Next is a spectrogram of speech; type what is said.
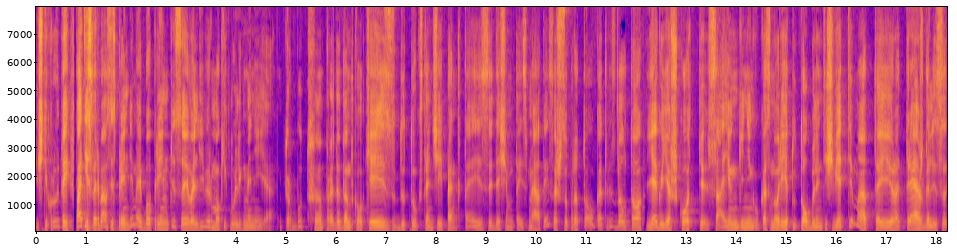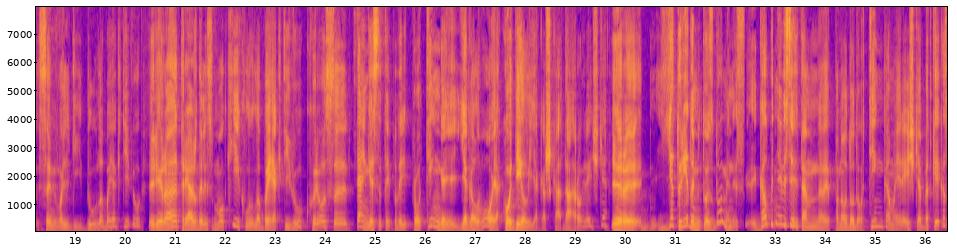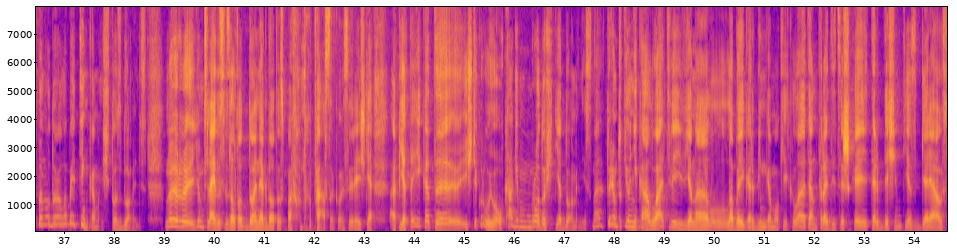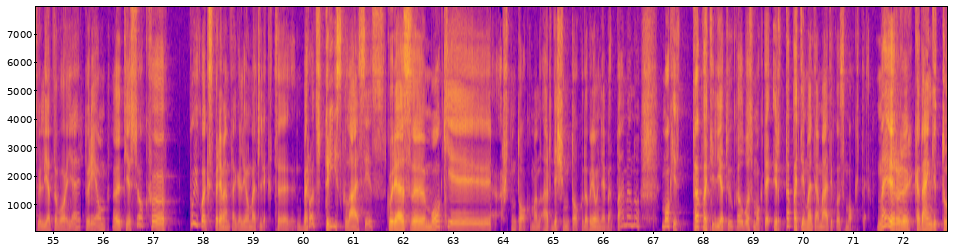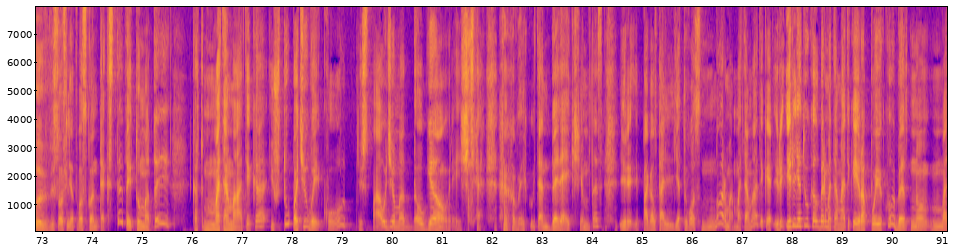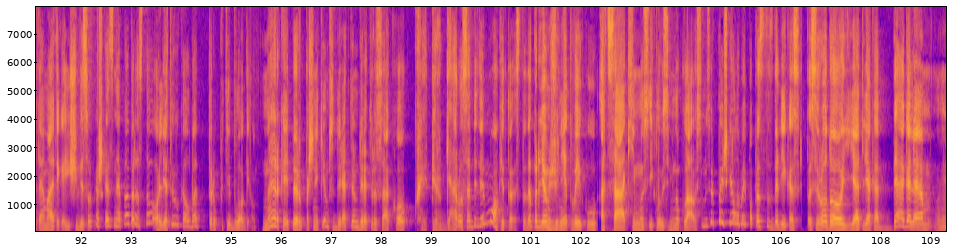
Iš tikrųjų, tai patys svarbiausi sprendimai buvo priimti savivaldybių ir mokyklų lygmenyje. Turbūt pradedant kokiais 2005-2010 metais aš supratau, kad vis dėlto, jeigu ieškoti sąjungininkų, kas norėtų tobulinti švietimą, tai yra trešdalis savivaldybių labai aktyvių ir yra trešdalis mokyklų labai aktyvių, kurios tengiasi tai padaryti protingai, jie galvoja, kodėl jie kažką daro, reiškia. Ir jie turėdami tuos duomenys, galbūt ne visi ten panaudodavo tinkamai, reiškia, bet kai kas panaudojo labai tinkamai šitos duomenys. Na nu, ir jums leidus vis dėlto du anegdotus papasakosiu, reiškia, apie tai, kad iš tikrųjų, o kągi mums rodo šitie duomenys. Na, turim tokį unikalų atvejį, viena labai garbinga mokykla, ten tradiciškai tarp dešimties geriausių Lietuvoje. Turėjom tiesiog puikų eksperimentą galėjom atlikti. Berots trys klasės, kurias mokė aštuntokų, man ar dešimtokų, dabar jau nebepamenu, mokė ta pati lietuvių kalbos mokytoja ir ta pati matematikos mokytoja. Na ir kadangi tu visos Lietuvos kontekste, tai tu matai, kad matematika iš tų pačių vaikų išspaudžiama daugiau, reiškia, vaikų ten beveik šimtas ir pagal tą Lietuvos normą matematika ir, ir lietuvių kalba ir matematika yra puiku, bet, nu, matematika iš viso kažkas nepaprasta, o lietuvių kalba truputį blogiau. Na ir kaip ir pašnekėjom su direktorium, direktorius sako, kaip ir geros abi dvi mokytojas. Tada pradėjom žiūrėti vaikų atsakymus į klausimynų klausimus ir paaiškėjo labai paprastas dalykas. Pasirodo, jie atlieka begalę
